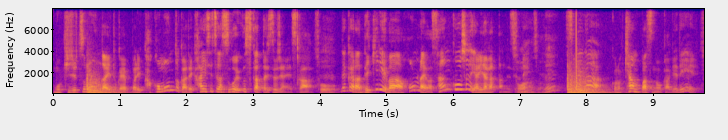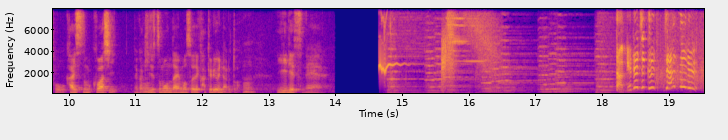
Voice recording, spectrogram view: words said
もう記述問題とかやっぱり過去問とかで解説がすごい薄かったりするじゃないですか。そう。だからできれば本来は参考書でやりたかったんですそうよねなんですよね。それがこのキャンパスのおかげで解説も詳しい。なんか記述問題もそれで書けるようになると、うん。いいですね。武田塾チャンネル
